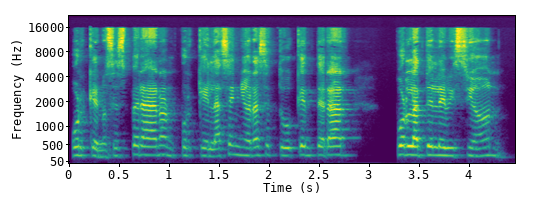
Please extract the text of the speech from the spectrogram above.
¿por qué no se esperaron? Porque la señora se tuvo que enterar por la televisión.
